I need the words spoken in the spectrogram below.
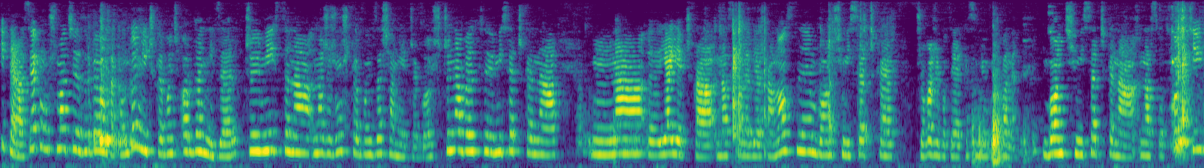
I teraz, jak już macie zrobioną taką doniczkę bądź organizer, czy miejsce na, na rzeżuszkę bądź zasianie czegoś, czy nawet y, miseczkę na, mm, na y, jajeczka na stole wielkanocnym, bądź miseczkę, przeważnie, bo te jajka są nieugotowane, bądź miseczkę na, na słodkości.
